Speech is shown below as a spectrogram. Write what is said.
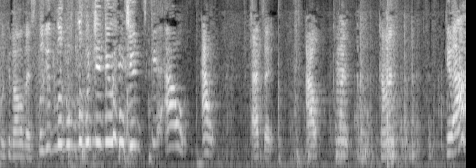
Look at all this. Look at look look what you're doing, dude. Get out. Out. That's it. Out. Come on. Come on. Get out.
